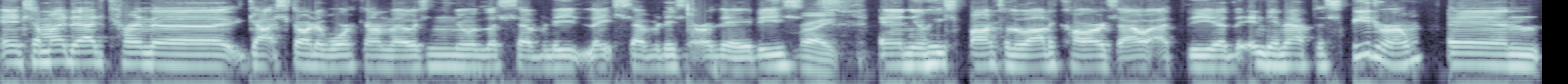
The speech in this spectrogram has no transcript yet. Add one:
And so my dad kind of got started working on those in you know, the 70s, late 70s, early 80s. Right. And you know, he sponsored a lot of cars out at the uh, the Indianapolis Speedrome. And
